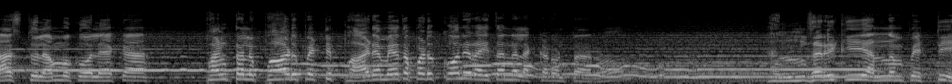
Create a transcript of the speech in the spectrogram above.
ఆస్తులు అమ్ముకోలేక పంటలు పాడు పెట్టి పాడె మీద పడుకొని రైతన్నలు ఎక్కడుంటారో? అందరికీ అన్నం పెట్టి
